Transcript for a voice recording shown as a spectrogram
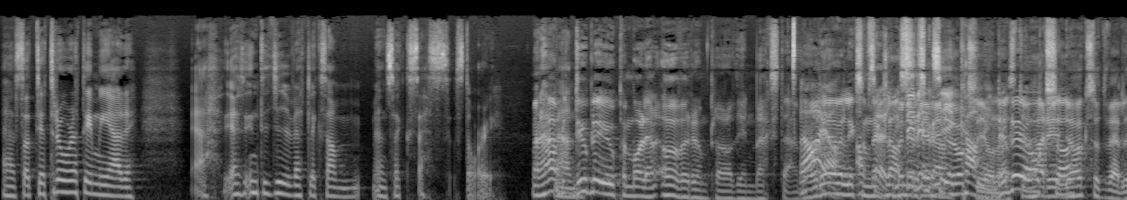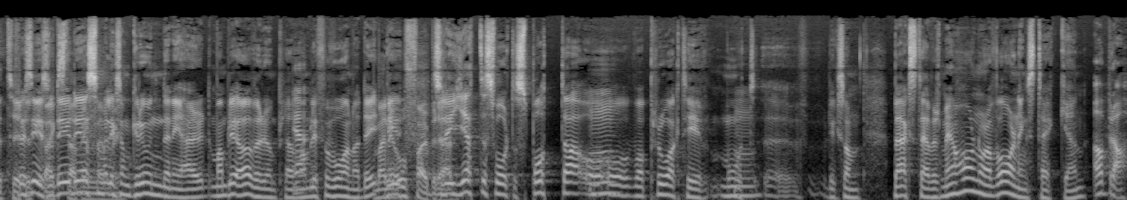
Eh, så att jag tror att det är mer, eh, inte givet liksom en success story. Men här, Men- du blev ju uppenbarligen överrumplad av din backstab. Ja, och det är väl liksom den absolut. Men det klassiska... Det det du också. Jonas. Det blev Du, jag hade, också. du har också ett väldigt tydligt Precis, och det är ju det som är liksom grunden i här. Man blir överrumplad, Ja. man blir förvånad. Det, Man är det, oförberedd. Så det är jättesvårt att spotta och, Mm. och vara proaktiv mot eh, liksom backstabbers. Men jag har några varningstecken Ja, bra.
